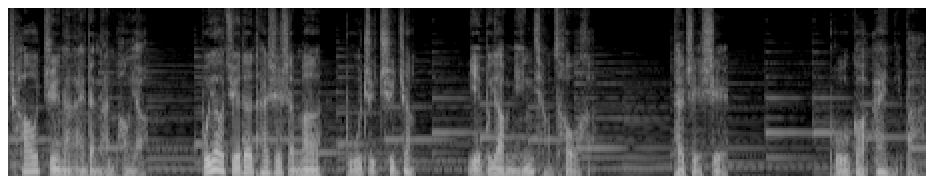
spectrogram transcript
超直男癌的男朋友，不要觉得他是什么不治之症，也不要勉强凑合，他只是不够爱你罢了。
